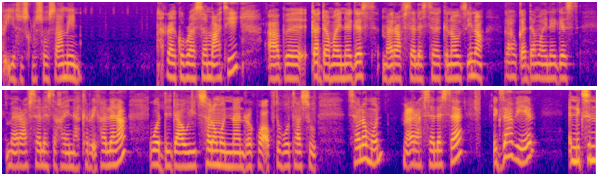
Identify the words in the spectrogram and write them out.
ብኢየሱስ ክርስቶስ ኣሜን ራይ ኩብራ ሰማዕቲ ኣብ ቀዳማይ ነገስት ምዕራፍ ሰለስተ ክነውፅና ኣብ ቀዳማይ ነገስት ምዕራፍ ሰለስተ ከይና ክንሪኢ ከለና ወዲ ዳዊት ሰሎሞን ኢና ንረክቦ ኣብቲ ቦታ እሱ ሰሎሞን ምዕራፍ ሰለስተ እግዚኣብሄር ንግስና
